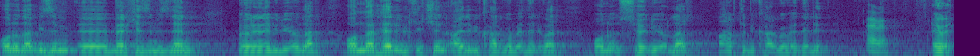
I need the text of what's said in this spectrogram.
Onu da bizim e, merkezimizden öğrenebiliyorlar. Onlar her ülke için ayrı bir kargo bedeli var. Onu söylüyorlar. Artı bir kargo bedeli. Evet, Evet.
